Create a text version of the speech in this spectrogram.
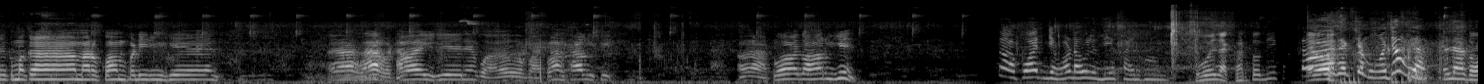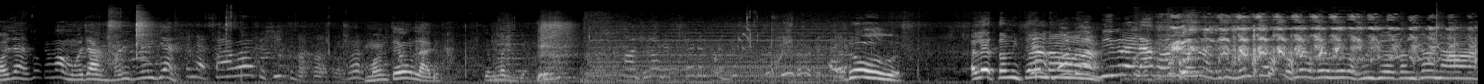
એક મકા મારો કામ પડી રહ્યું છે. આ વાર વટાવાય છે ને હવે છે. હવે તો સારું છે ને. તો પહોંચ જે મોઢા દેખાય. હોય ઘર તો દેખ તારે દેખ છે મોજા વ્યા એટલે આ તો હજાર તો એમાં મોજા મરી જ નહીં ગયા મને તો એવું લાગે કે મરી ગયા. અલે તમે ચા ના મરી જશે. અલે ભાઈ તો સુઈ ગયો. તમે ચા ના?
